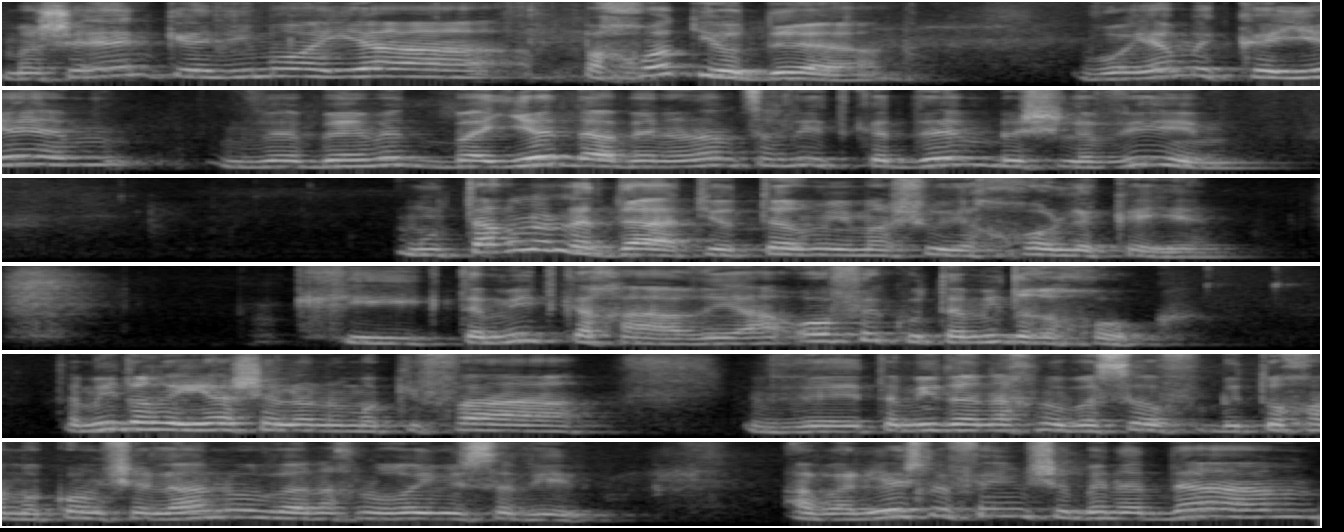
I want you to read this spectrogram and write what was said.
מה שאין כן, אם הוא היה פחות יודע, והוא היה מקיים, ובאמת בידע הבן אדם צריך להתקדם בשלבים, מותר לו לדעת יותר ממה שהוא יכול לקיים. כי תמיד ככה, הרי האופק הוא תמיד רחוק. תמיד הראייה שלנו מקיפה, ותמיד אנחנו בסוף בתוך המקום שלנו, ואנחנו רואים מסביב. אבל יש לפעמים שבן אדם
